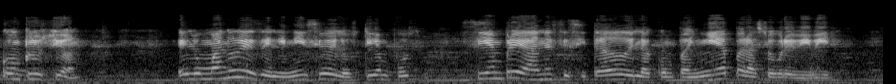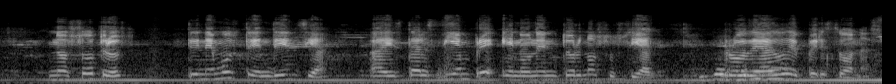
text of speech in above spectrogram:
Conclusión. El humano desde el inicio de los tiempos siempre ha necesitado de la compañía para sobrevivir. Nosotros tenemos tendencia a estar siempre en un entorno social, rodeado de personas,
